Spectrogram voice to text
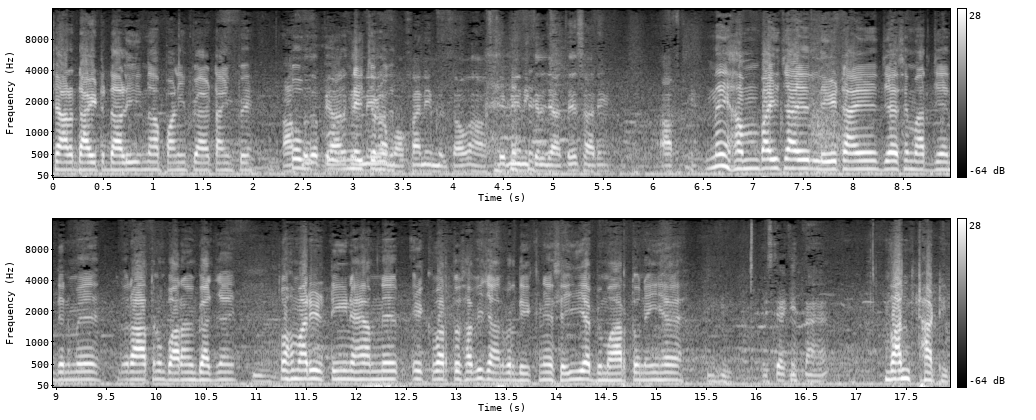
चार डाइट डाली ना पानी पिया टाइम पे आपको तो प्यार देने का मौका नहीं मिलता होगा हफ़्ते में निकल जाते हैं सारे। आपके। नहीं हम भाई चाहे लेट आए जैसे मर जाए दिन में रात को बारह में बज जाए हम्म। तो हमारी रूटीन है हमने एक बार तो सभी जानवर देखने सही है बीमार तो नहीं है। हम्म। इसका कितना है? वन थर्टी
